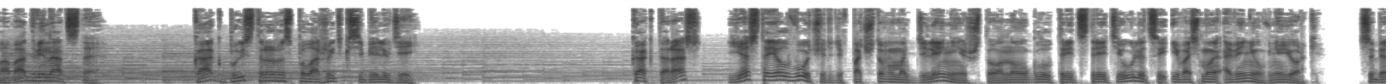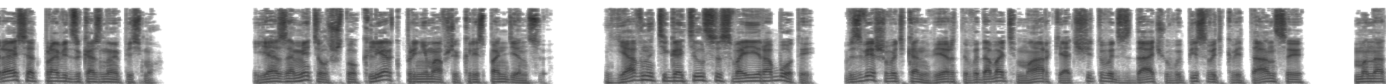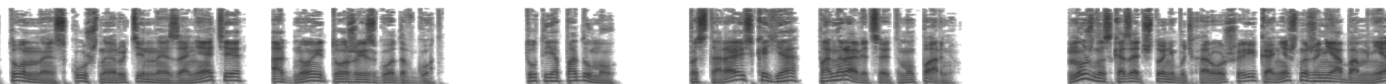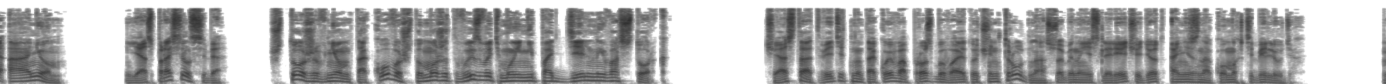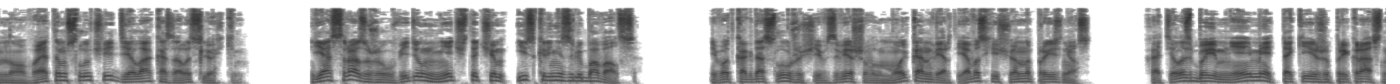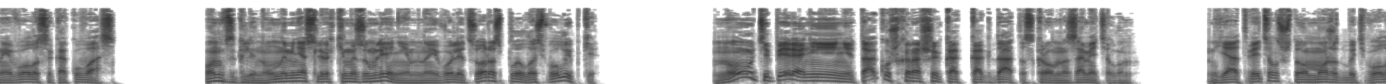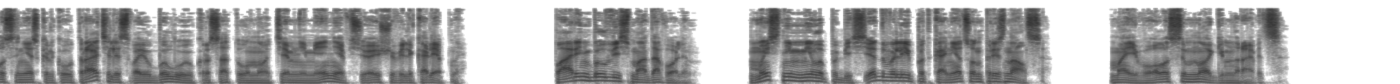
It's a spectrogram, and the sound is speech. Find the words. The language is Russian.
Глава 12. Как быстро расположить к себе людей. Как-то раз я стоял в очереди в почтовом отделении, что на углу 33-й улицы и 8-й авеню в Нью-Йорке, собираясь отправить заказное письмо. Я заметил, что клерк, принимавший корреспонденцию, явно тяготился своей работой, взвешивать конверты, выдавать марки, отсчитывать сдачу, выписывать квитанции, монотонное, скучное, рутинное занятие, одно и то же из года в год. Тут я подумал, постараюсь-ка я понравиться этому парню. Нужно сказать что-нибудь хорошее, и, конечно же, не обо мне, а о нем. Я спросил себя, что же в нем такого, что может вызвать мой неподдельный восторг? Часто ответить на такой вопрос бывает очень трудно, особенно если речь идет о незнакомых тебе людях. Но в этом случае дело оказалось легким. Я сразу же увидел нечто, чем искренне залюбовался. И вот когда служащий взвешивал мой конверт, я восхищенно произнес. «Хотелось бы и мне иметь такие же прекрасные волосы, как у вас». Он взглянул на меня с легким изумлением, но его лицо расплылось в улыбке. «Ну, теперь они не так уж хороши, как когда-то», — скромно заметил он. Я ответил, что, может быть, волосы несколько утратили свою былую красоту, но, тем не менее, все еще великолепны. Парень был весьма доволен. Мы с ним мило побеседовали, и под конец он признался. Мои волосы многим нравятся.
